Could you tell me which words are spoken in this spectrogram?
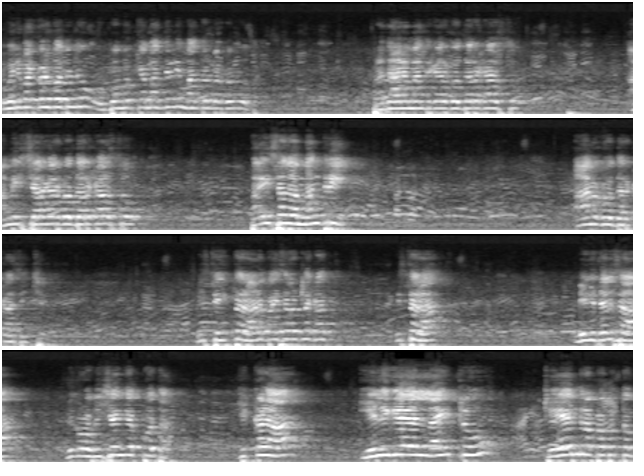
ఎవరిని పట్టుకొని పోతుండు? ఉప ముఖ్యమంత్రిని మంత్రులు పట్టుకొని పోతాడు ప్రధానమంత్రి గారికి దరఖాస్తు అమిత్ షా గారికి దరఖాస్తు పైసల మంత్రి ఆమెకు దరఖాస్తు ఇచ్చాడు. ఇస్తే ఇస్తారా? ఆడ పైసలు అట్లా కాదు. ఇస్తారా? మీకు తెలుసా? మీకు ఒక విషయం చెప్పిపోతా ఇక్కడ ఎలిగే లైట్లు కేంద్ర ప్రభుత్వం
